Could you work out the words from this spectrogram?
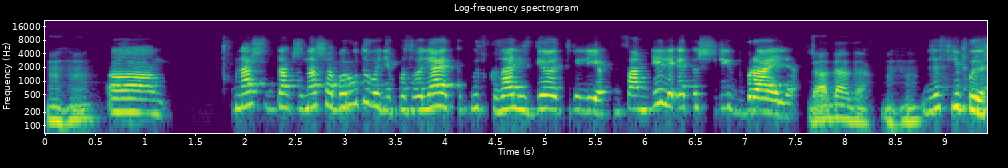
Угу. Наш, также наше оборудование позволяет, как вы сказали, сделать рельеф. На самом деле это шрифт Брайля. Да, да, да. Угу. Для слепых.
